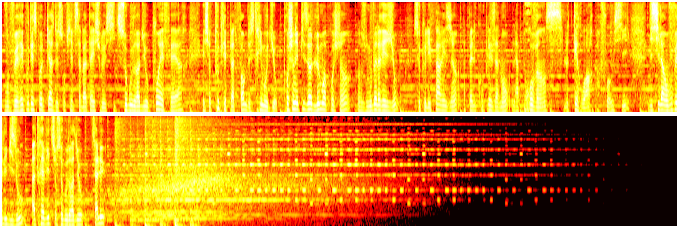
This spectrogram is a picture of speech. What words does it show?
Vous pouvez réécouter ce podcast de Son fief, sa bataille sur le site sogoodradio.fr et sur toutes les plateformes de stream audio. Prochain épisode le mois prochain dans une nouvelle région, ce que les Parisiens appellent complaisamment la province, le terroir parfois aussi. D'ici là, on vous fait des bisous. À très vite sur ce goût de radio. Salut!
